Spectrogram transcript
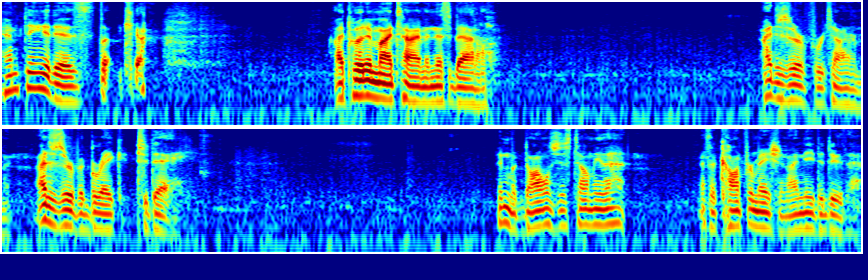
tempting it is. I put in my time in this battle. I deserve retirement. I deserve a break today. Didn't McDonald's just tell me that? That's a confirmation. I need to do that.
